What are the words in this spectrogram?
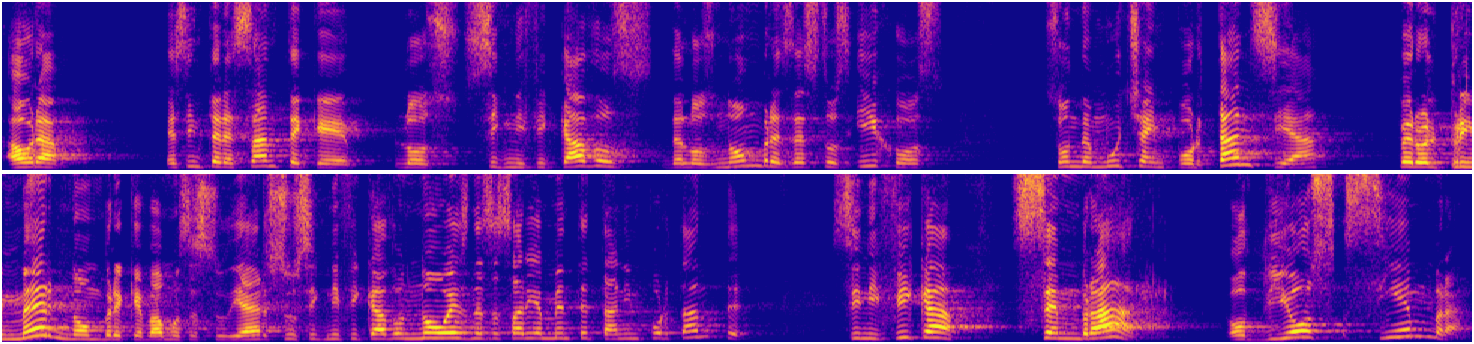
Ahora, es interesante que los significados de los nombres de estos hijos son de mucha importancia, pero el primer nombre que vamos a estudiar, su significado no es necesariamente tan importante. Significa sembrar o Dios siembra.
